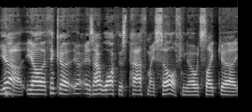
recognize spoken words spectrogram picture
Yeah, you know, I think uh, as I walk this path myself, you know, it's like uh,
